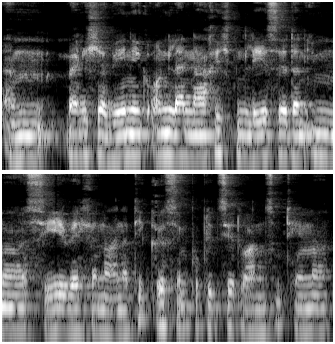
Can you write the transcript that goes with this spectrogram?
ähm, weil ich ja wenig Online-Nachrichten lese, dann immer sehe, welche neuen Artikel sind publiziert worden zum Thema.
